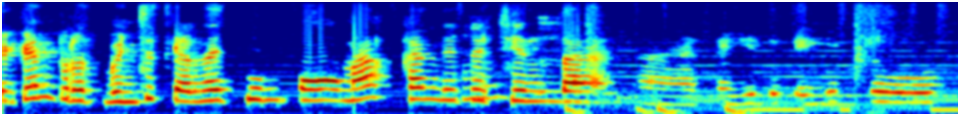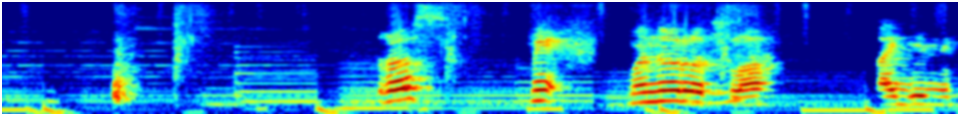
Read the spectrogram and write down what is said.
Ya kan? Perut buncit karena cinta. Makan itu cinta. Nah kayak gitu kayak gitu. Terus Mi menurut lo lagi nih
